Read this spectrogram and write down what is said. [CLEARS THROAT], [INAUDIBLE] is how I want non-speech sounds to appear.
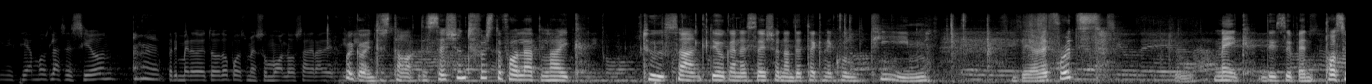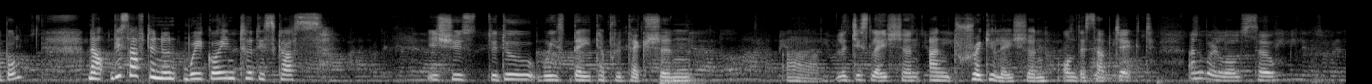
[CLEARS THROAT] We're going to start the session. First of all, I'd like to thank the organization and the technical team, for their efforts to make this event possible. Now, this afternoon, we're going to discuss issues to do with data protection, uh, legislation and regulation on the subject. And we'll also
